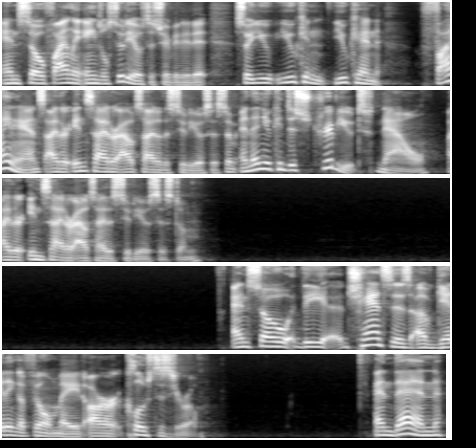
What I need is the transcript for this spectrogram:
And so finally Angel Studios distributed it. So you you can you can finance either inside or outside of the studio system and then you can distribute now either inside or outside the studio system. And so the chances of getting a film made are close to zero. And then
